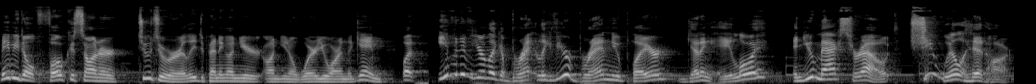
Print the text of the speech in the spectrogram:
maybe don't focus on her too too early, depending on your on you know where you are in the game. But even if you're like a brand like if you're a brand new player getting Aloy and you max her out, she will hit hard.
